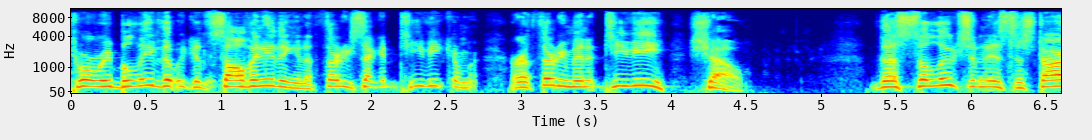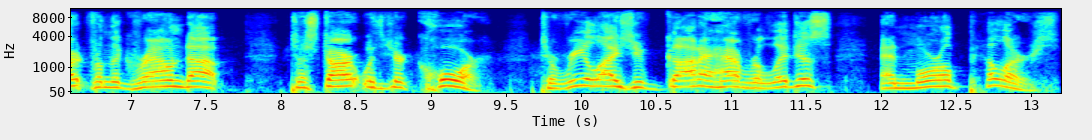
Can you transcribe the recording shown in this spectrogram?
to where we believe that we can solve anything in a 30 second TV com- or a 30 minute TV show. The solution is to start from the ground up, to start with your core, to realize you've got to have religious and moral pillars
